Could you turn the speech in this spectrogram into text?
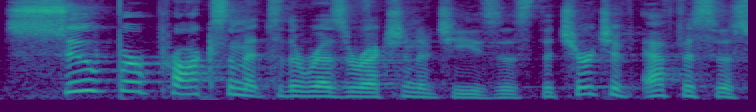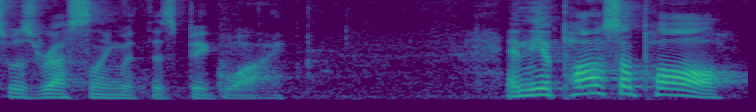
super proximate to the resurrection of Jesus, the church of Ephesus was wrestling with this big why. And the Apostle Paul,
